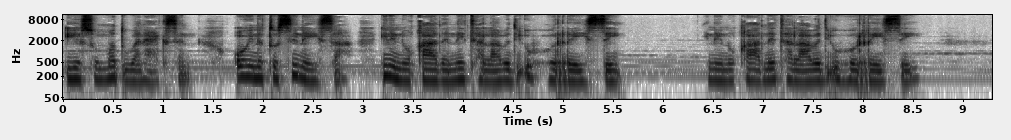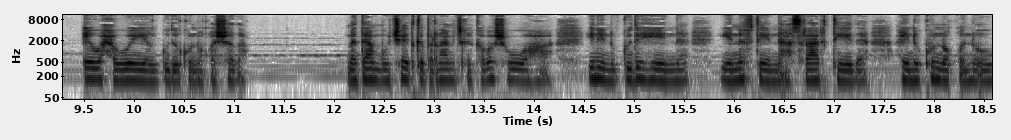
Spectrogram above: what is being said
iyo sumad wanaagsan oo ina tusinaysa inaynu qaadanay tallaabadii u horeysay inaynu qaadnay tallaabadii u horeysay ee waxa weeyaan guda ku noqoshada maadaama ujeedka barnaamijka kabasha uu ahaa inaynu gudaheenna iyo nafteenna asraarteeda aynu ku noqono oo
